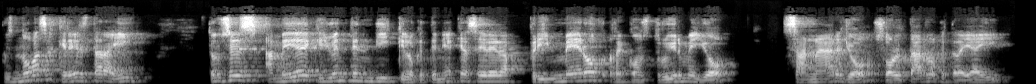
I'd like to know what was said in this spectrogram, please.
pues no vas a querer estar ahí. Entonces, a medida de que yo entendí que lo que tenía que hacer era primero reconstruirme yo, sanar yo, soltar lo que traía ahí,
